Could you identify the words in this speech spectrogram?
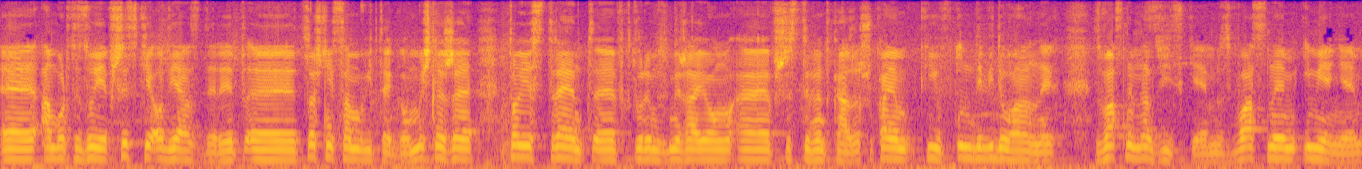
e, amortyzuje wszystkie odjazdy ryb. E, coś niesamowitego. Myślę, że to jest trend, e, w którym zmierzają e, wszyscy wędkarze. Szukają kijów indywidualnych, z własnym nazwiskiem, z własnym imieniem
